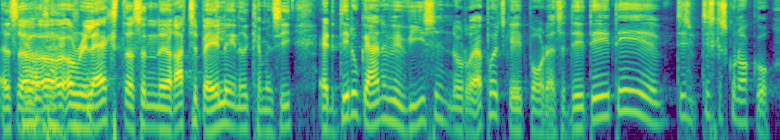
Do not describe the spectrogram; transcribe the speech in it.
altså, jo, og, og relaxed og sådan uh, ret tilbagelænet, kan man sige. Er det det, du gerne vil vise, når du er på et skateboard? Altså, det, det, det, det, det skal sgu nok gå.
